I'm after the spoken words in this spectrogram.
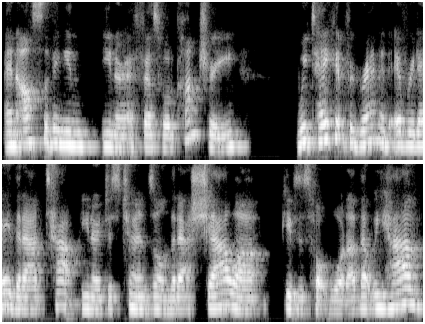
And us living in, you know, a first world country, we take it for granted every day that our tap, you know, just turns on, that our shower gives us hot water, that we have,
